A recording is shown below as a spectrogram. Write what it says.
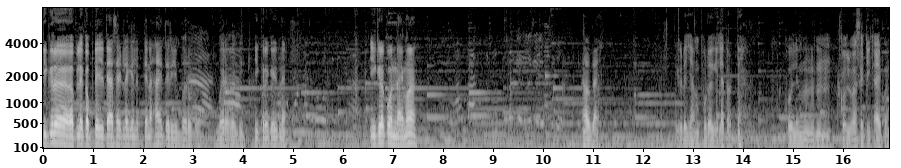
तिकडं आपल्या कपड्याच्या त्या साईडला गेले ते ना आहे तरी बरोबर. बरोबर इकडं काहीच नाही. इकडं कोण नाही मग? हो काय. तिकडे जाम पुढं गेल्यात वाटतं. कोलिम कोलवासाठी काय पण.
